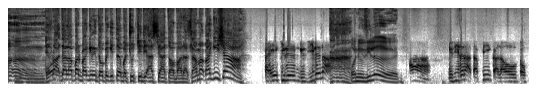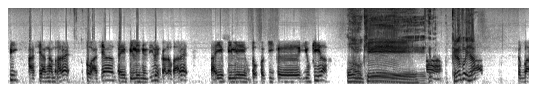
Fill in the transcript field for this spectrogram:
Hmm. Orang jalapan pagi ni topik kita bercuti di Asia atau Barat. Selamat pagi Syah. Saya kira New Zealand lah. Ha. Oh New Zealand. Ha, New Zealand lah. Tapi kalau topik Asia dengan Barat, untuk Asia saya pilih New Zealand. Kalau Barat, saya pilih untuk pergi ke UK lah. Oh UK. Ha, Kenapa Syah? sebab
